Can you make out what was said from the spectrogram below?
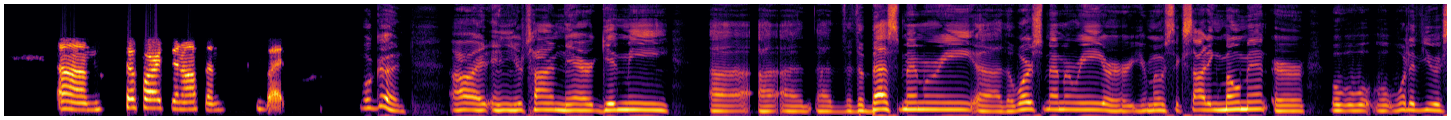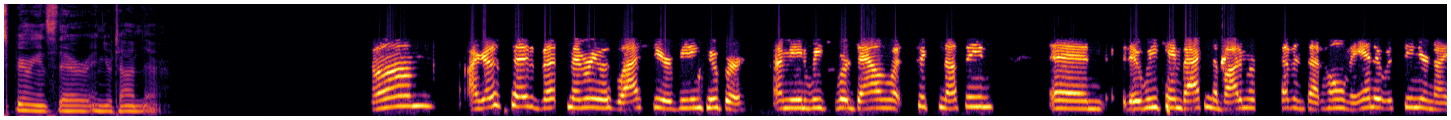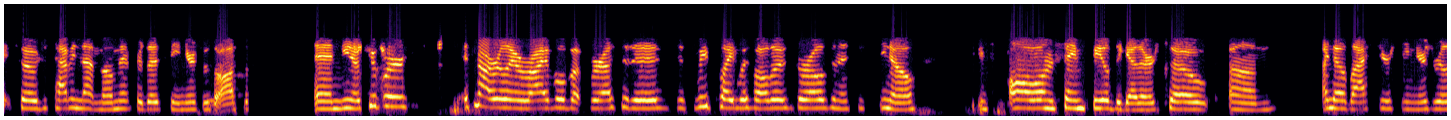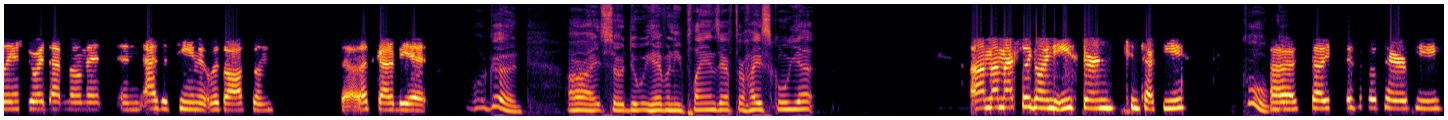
Um, so far, it's been awesome. But Well, good. All right, in your time there, give me uh, uh, uh, uh, the, the best memory, uh, the worst memory, or your most exciting moment, or what, what, what have you experienced there in your time there? um, I gotta say, the best memory was last year beating Cooper. I mean, we were down what six nothing, and we came back in the bottom of seventh at home, and it was senior night. So just having that moment for those seniors was awesome. And you know, Cooper, it's not really a rival, but for us it is. Just we played with all those girls, and it's just you know, it's all on the same field together. So um, I know last year seniors really enjoyed that moment, and as a team, it was awesome. So that's got to be it. Well, good. All right. So, do we have any plans after high school yet? Um, I'm actually going to Eastern Kentucky, Cool. uh, study physical therapy.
